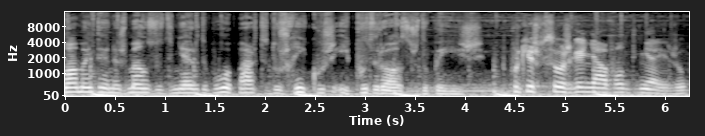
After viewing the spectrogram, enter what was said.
homem tem nas mãos o dinheiro de boa parte dos ricos e poderosos do país. Porque as pessoas ganhavam dinheiro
